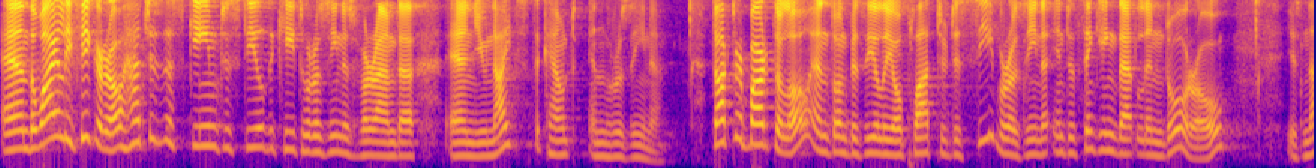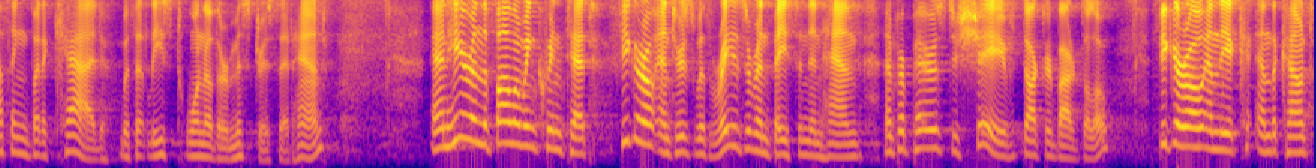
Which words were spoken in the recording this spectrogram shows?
And the wily Figaro hatches a scheme to steal the key to Rosina's veranda and unites the Count and Rosina. Dr. Bartolo and Don Basilio plot to deceive Rosina into thinking that Lindoro is nothing but a cad with at least one other mistress at hand. And here in the following quintet, Figaro enters with razor and basin in hand and prepares to shave Dr. Bartolo. Figaro and the, and the Count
